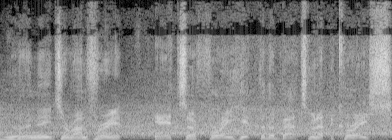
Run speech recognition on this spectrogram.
No need to run for it. It's a free hit for the batsman at the crease.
